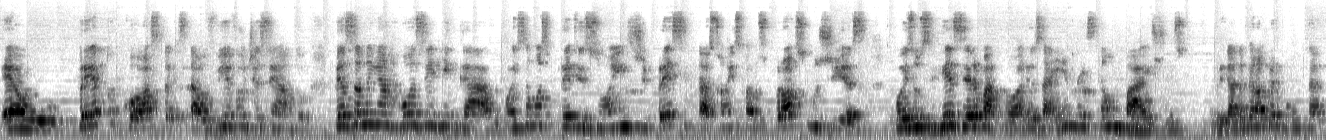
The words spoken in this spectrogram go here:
é o Preto Costa que está ao vivo dizendo: pensando em arroz irrigado, quais são as previsões de precipitações para os próximos dias, pois os reservatórios ainda estão baixos? Obrigada pela pergunta.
